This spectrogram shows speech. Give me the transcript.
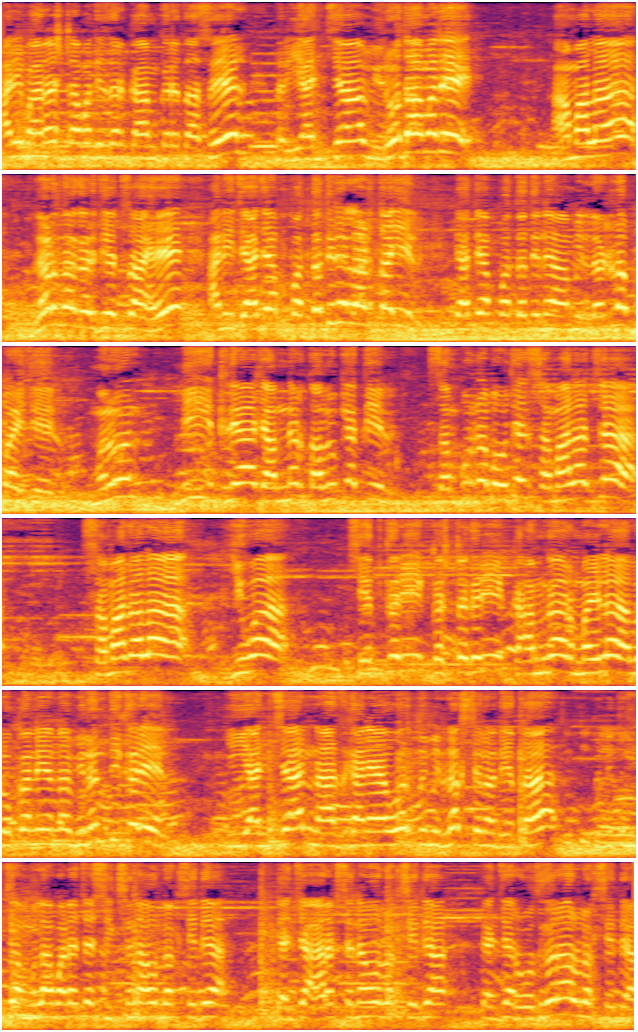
आणि महाराष्ट्रामध्ये जर काम करत असेल तर यांच्या विरोधामध्ये आम्हाला लढणं गरजेचं आहे आणि ज्या ज्या पद्धतीने लढता येईल त्या त्या पद्धतीने आम्ही लढलं पाहिजे. म्हणून मी इथल्या जामनेर तालुक्यातील संपूर्ण बहुजन समाजाच्या समाजाला युवा शेतकरी कष्टकरी कामगार महिला लोकांनी यांना विनंती करेल की यांच्या नाचगाण्यावर तुम्ही लक्ष न देता तुम्ही तुमच्या मुलाबाळाच्या शिक्षणावर लक्ष द्या त्यांच्या आरक्षणावर लक्ष द्या त्यांच्या रोजगारावर लक्ष द्या.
